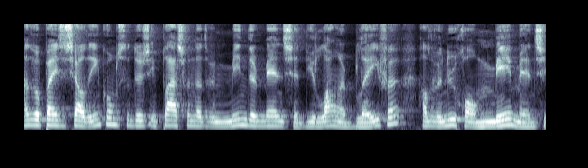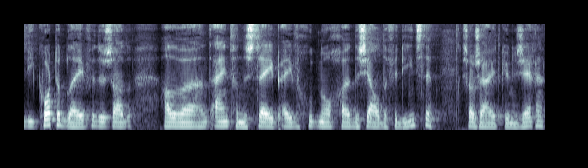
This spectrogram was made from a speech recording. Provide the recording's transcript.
hadden we opeens hetzelfde inkomsten. Dus in plaats van dat we minder mensen die langer bleven, hadden we nu gewoon meer mensen die korter bleven. Dus hadden, hadden we aan het eind van de streep even goed nog uh, dezelfde verdiensten. Zo zou je het kunnen zeggen.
